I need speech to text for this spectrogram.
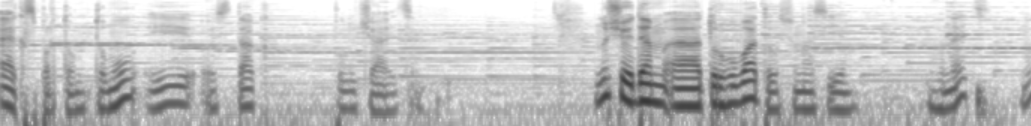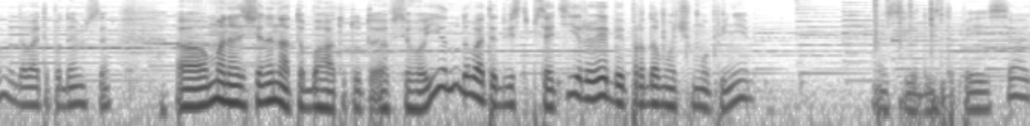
експортом. Тому і ось так виходить. Ну що, йдемо е, торгувати. Ось у нас є гонець. Ну, давайте подивимося. Е, у мене ще не надто багато тут е, всього є. Ну, давайте 250 і риби продамо, чому б і ні. Ось є 250.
